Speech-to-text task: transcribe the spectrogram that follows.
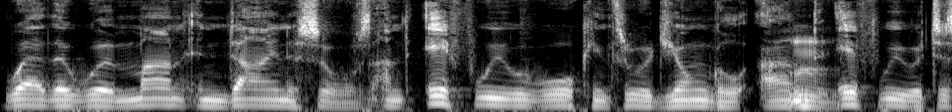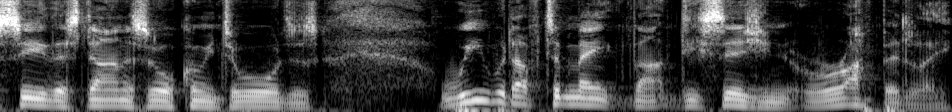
where there were man and dinosaurs, and if we were walking through a jungle, and Hmm. if we were to see this dinosaur coming towards us, we would have to make that decision rapidly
